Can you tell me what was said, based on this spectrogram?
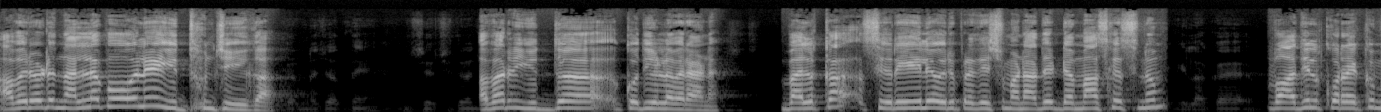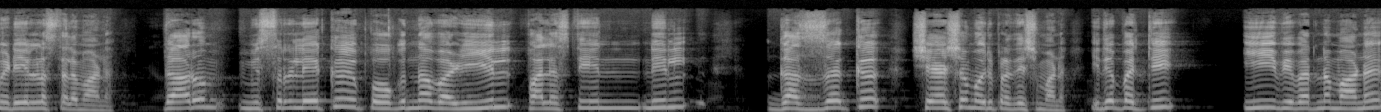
അവരോട് നല്ലപോലെ യുദ്ധം ചെയ്യുക. അവർ യുദ്ധ കൊതിയുള്ളവരാണ് ബൽക്ക സിറിയയിലെ ഒരു പ്രദേശമാണ്. അത് ഡമാസ്കസിനും വാതിൽ കുറേക്കും ഇടയിലുള്ള സ്ഥലമാണ്. ദാറും മിസ്രിലേക്ക് പോകുന്ന വഴിയിൽ ഫലസ്തീനിൽ ഗസക്ക് ശേഷം ഒരു പ്രദേശമാണ്. ഇതേപ്പറ്റി ഈ വിവരണമാണ്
